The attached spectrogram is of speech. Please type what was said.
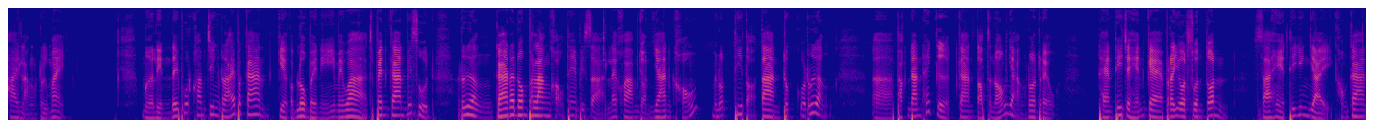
ภายหลังหรือไม่ เมอร์ลินได้พูดความจริงหลายประการเกี่ยวกับโลกใบนี้ไม่ว่าจะเป็นการพิสูจน์เรื่องการระดมพลังของเทพปีศาจและความหย่อนยานของมนุษย์ที่ต่อต้านทุกเรื่องอผลักดันให้เกิดการตอบสนองอย่างรวดเร็ว แทนที่จะเห็นแก่ประโยชน์ส่วนต้น สาเหตุที่ยิ่งใหญ่ของการ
